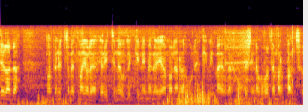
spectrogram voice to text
Delada. Mutta nyt että mä olen neudlikki niin ja mä olen Rahul Kivimäellä, kumpi sinä kuin Voltemar Pantso.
